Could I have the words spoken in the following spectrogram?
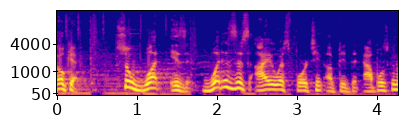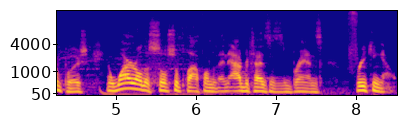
Okay, so what is it? What is this iOS 14 update that Apple's gonna push, and why are all the social platforms and advertisers and brands freaking out?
